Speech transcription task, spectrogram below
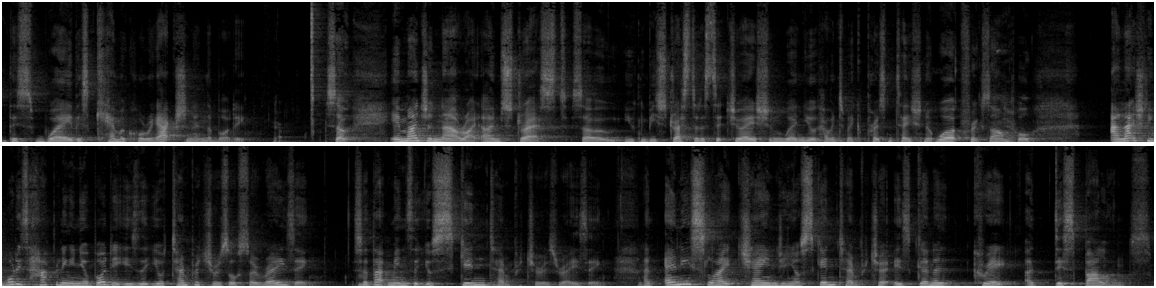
this way, this chemical reaction in the body. Yeah. So imagine now, right, I'm stressed. So you can be stressed at a situation when you're having to make a presentation at work, for example. And actually what is happening in your body is that your temperature is also raising. So mm-hmm. that means that your skin temperature is raising. And any slight change in your skin temperature is going to create a disbalance.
